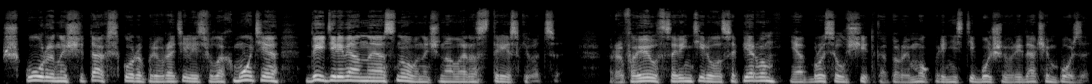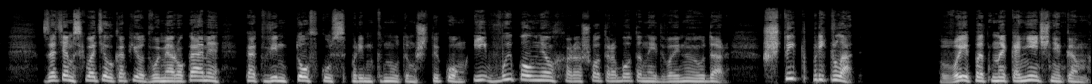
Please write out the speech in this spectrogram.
Шкуры на щитах скоро превратились в лохмотья, да и деревянная основа начинала растрескиваться. Рафаэл сориентировался первым и отбросил щит, который мог принести больше вреда, чем пользы. Затем схватил копье двумя руками, как винтовку с примкнутым штыком, и выполнил хорошо отработанный двойной удар. Штык-приклад. Выпад наконечником.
